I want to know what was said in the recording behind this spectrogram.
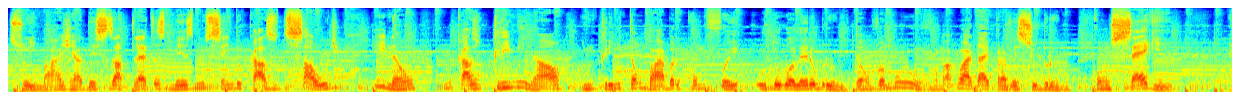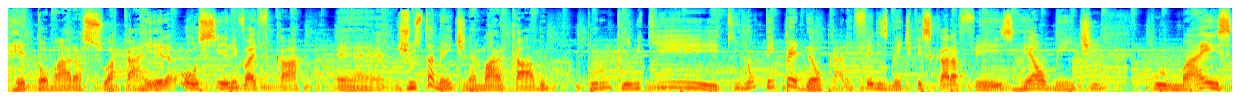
sua imagem a desses atletas, mesmo sendo caso de saúde e não um caso criminal e um crime tão bárbaro como foi o do goleiro Bruno. Então vamos, vamos aguardar aí para ver se o Bruno consegue retomar a sua carreira ou se ele vai ficar é, justamente né, marcado por um crime que, que não tem perdão, cara. Infelizmente, o que esse cara fez realmente, por mais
